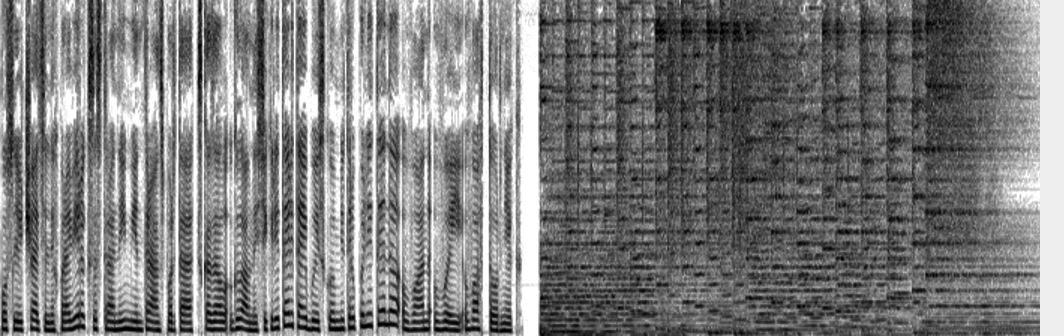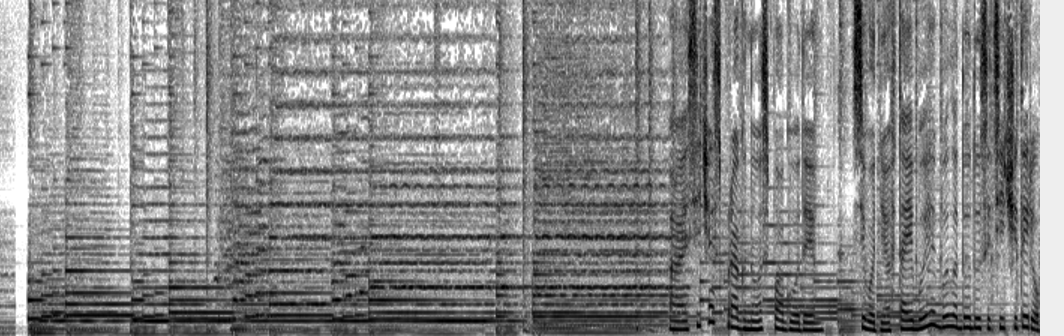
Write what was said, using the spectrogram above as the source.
после тщательных проверок со стороны Минтранспорта, сказал главный секретарь тайбэйского метрополитена Ван Вэй во вторник. Сейчас прогноз погоды. Сегодня в Тайбэе было до 24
